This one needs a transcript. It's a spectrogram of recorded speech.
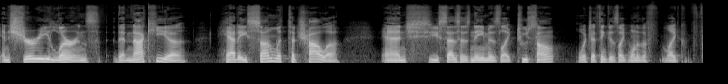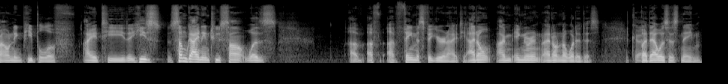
and Shuri learns that Nakia had a son with T'Challa, and she says his name is like Toussaint, which I think is like one of the like founding people of IT. That He's some guy named Toussaint was a, a, a famous figure in IT. I don't. I'm ignorant. I don't know what it is, okay. but that was his name.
